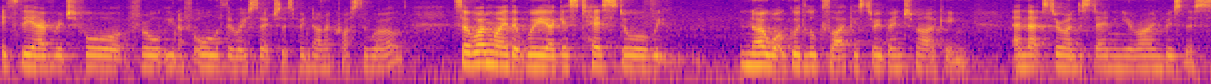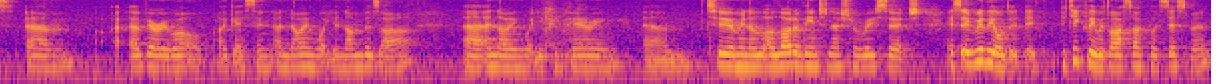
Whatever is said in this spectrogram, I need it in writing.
It's the average for, for all, you know, for all of the research that's been done across the world. So one way that we, I guess, test or know what good looks like is through benchmarking, and that's through understanding your own business um, very well, I guess, and, and knowing what your numbers are uh, and knowing what you're comparing um, to. I mean, a, a lot of the international research, it's it really all, it, particularly with life cycle assessment,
